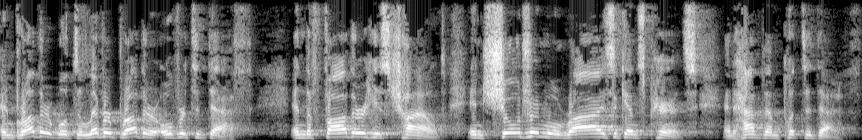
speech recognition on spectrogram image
And brother will deliver brother over to death, and the father his child, and children will rise against parents and have them put to death.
